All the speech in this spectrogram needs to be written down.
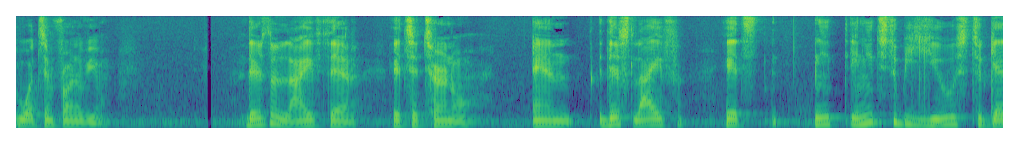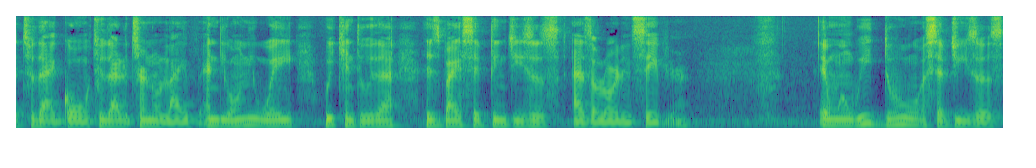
what's in front of you. There's a life that it's eternal, and this life, it's it needs to be used to get to that goal, to that eternal life. And the only way we can do that is by accepting Jesus as our Lord and Savior. And when we do accept Jesus,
